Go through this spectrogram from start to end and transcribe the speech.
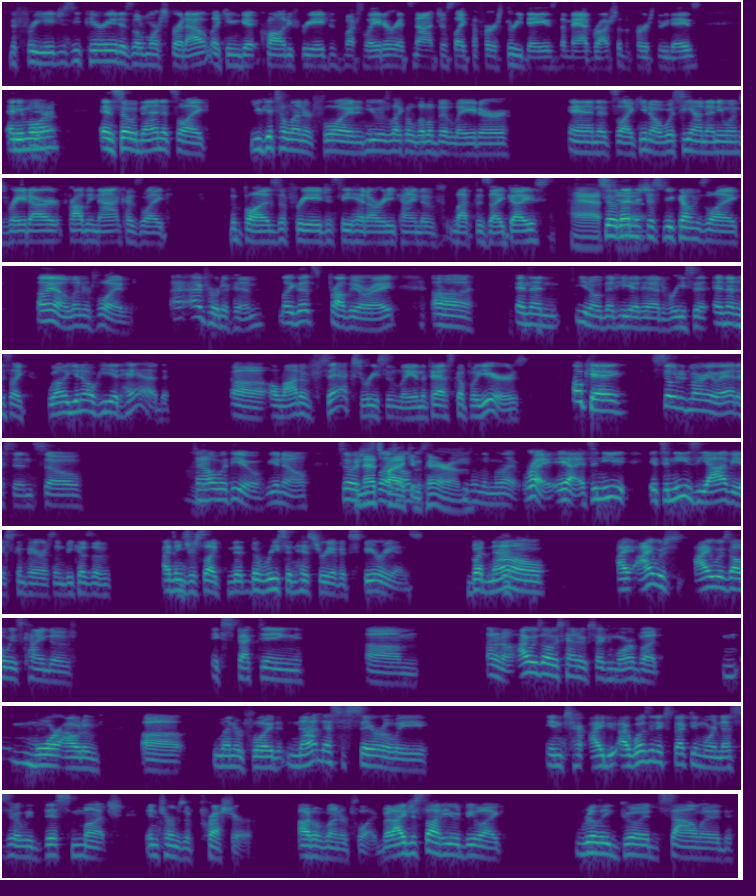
the free agency period is a little more spread out. Like you can get quality free agents much later. It's not just like the first three days, the mad rush of the first three days anymore. Yeah. And so then it's like you get to Leonard Floyd and he was like a little bit later. And it's like, you know, was he on anyone's radar? Probably not, because like the buzz of free agency had already kind of left the zeitgeist. So then yeah. it just becomes like, oh yeah, Leonard Floyd. I- have heard of him. Like that's probably all right. Uh, and then you know that he had had recent and then it's like well you know he had had uh, a lot of sacks recently in the past couple of years okay so did mario addison so to hell with you you know so and that's like, why I'll i compare them like, right yeah it's an e- it's an easy obvious comparison because of i think just like the, the recent history of experience but now yeah. i i was i was always kind of expecting um I don't know. I was always kind of expecting more, but m- more out of uh, Leonard Floyd, not necessarily in ter- I do I wasn't expecting more necessarily this much in terms of pressure out of Leonard Floyd, but I just thought he would be like really good, solid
